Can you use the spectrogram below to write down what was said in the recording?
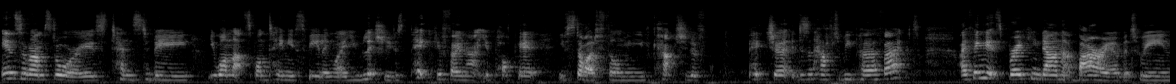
Instagram stories tends to be you want that spontaneous feeling where you've literally just picked your phone out of your pocket, you've started filming, you've captured a f- picture. It doesn't have to be perfect. I think it's breaking down that barrier between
